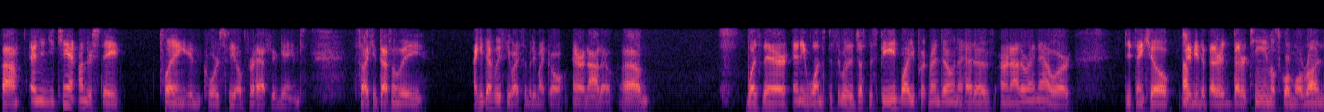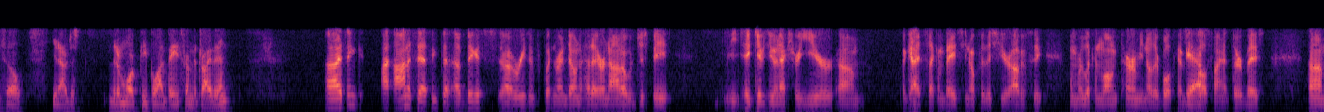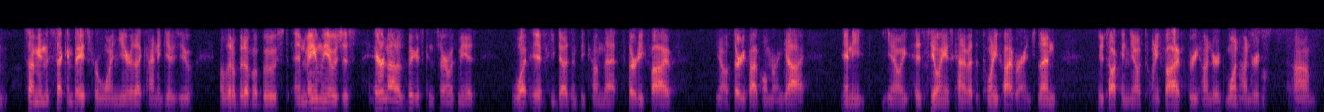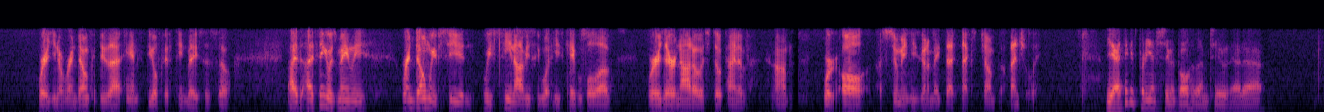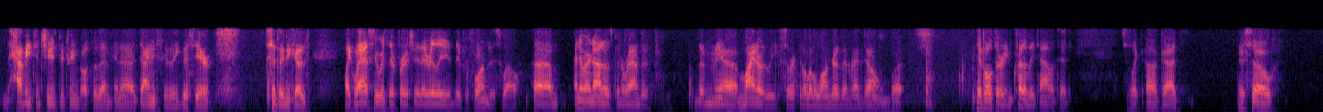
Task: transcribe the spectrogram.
Um, and you can't understate playing in Coors Field for half your games. So I could definitely, I could definitely see why somebody might go Arenado. Um, was there any one specific? Was it just the speed why you put Rendon ahead of Arenado right now, or do you think he'll um, maybe the better better team? He'll score more runs. He'll, you know, just there are more people on base from the drive in. Uh, I think I, honestly, I think the uh, biggest uh, reason for putting Rendon ahead of Arenado would just be it gives you an extra year. Um, a guy at second base, you know, for this year. Obviously, when we're looking long term, you know, they're both going to be yeah. qualifying at third base. Um, so I mean, the second base for one year that kind of gives you a little bit of a boost. And mainly, it was just Arenado's biggest concern with me is what if he doesn't become that 35, you know, 35 home run guy, and he, you know, his ceiling is kind of at the 25 range. Then you're talking, you know, 25, 300, 100. Um, whereas you know Rendon could do that and steal 15 bases. So I, I think it was mainly Rendon. We've seen we've seen obviously what he's capable of, whereas Arenado is still kind of um, we're all assuming he's going to make that next jump eventually. Yeah, I think it's pretty interesting with both of them too. That uh, having to choose between both of them in a dynasty league this year, simply because, like last year was their first year, they really they performed this well. Um, I know Arenado's been around the, the uh, minor league circuit a little longer than Rendon, but they both are incredibly talented. It's just like, oh god, they're so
